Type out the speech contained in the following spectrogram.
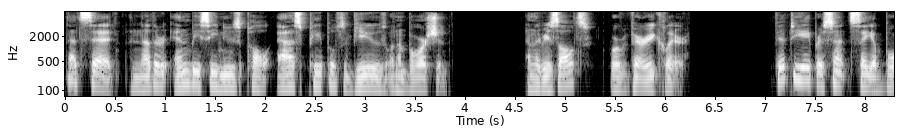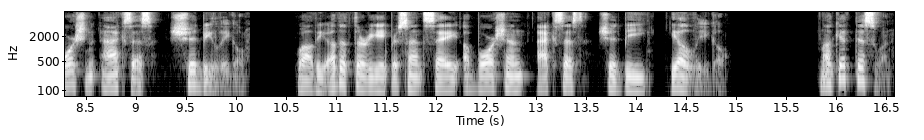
That said, another NBC News poll asked people's views on abortion, and the results were very clear. 58% say abortion access should be legal, while the other 38% say abortion access should be illegal. Now, get this one.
